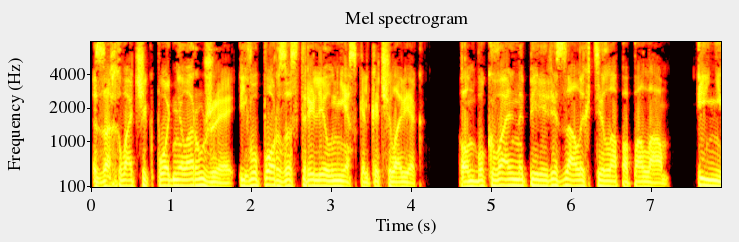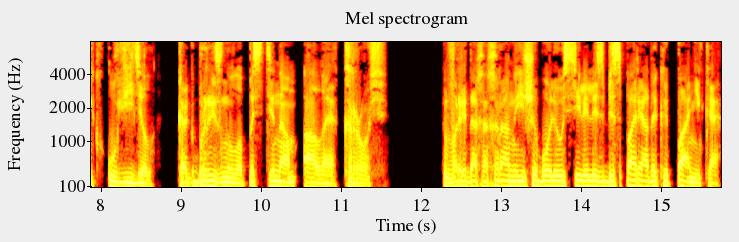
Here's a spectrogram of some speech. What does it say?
Захватчик поднял оружие и в упор застрелил несколько человек. Он буквально перерезал их тела пополам, и Ник увидел, как брызнула по стенам алая кровь. В рядах охраны еще более усилились беспорядок и паника,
